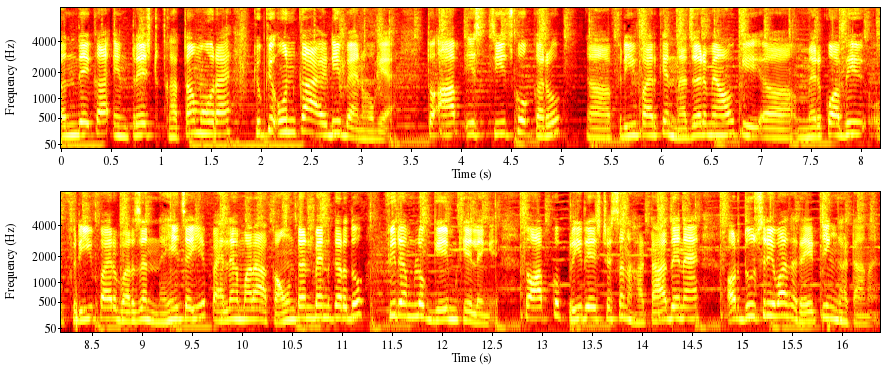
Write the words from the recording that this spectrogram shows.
बंदे का इंटरेस्ट खत्म हो रहा है क्योंकि उनका आईडी बैन हो गया है। तो आप इस चीज़ को करो फ्री फायर के नज़र में आओ कि आ, मेरे को अभी फ्री फायर वर्जन नहीं चाहिए पहले हमारा अकाउंट अनबैन कर दो फिर हम लोग गेम खेलेंगे। तो आपको प्री रजिस्ट्रेशन हटा देना है और दूसरी बात रेटिंग हटाना है।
